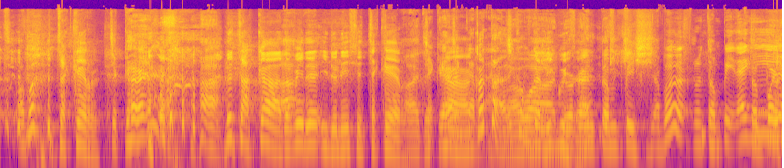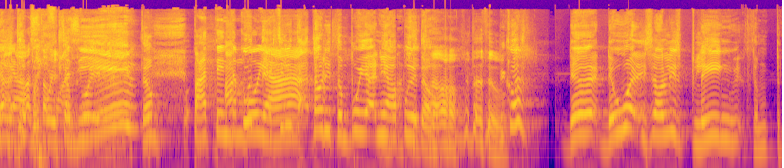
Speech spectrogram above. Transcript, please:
Apa? Ceker. Cekar Dia cakar tapi dia Indonesia ceker. Ah, Ceker, ceker. Kau tak kau bukan linguist Kan eh? tempis Apa Tempik lagi. Tempoyak Ya, Tempoyak Astaghfirullahaladzim. Tem- Patin Aku tempoyak. actually tak tahu ni tempoyak ni apa tau Oh, aku tak tahu. Because The the word is always playing with tem, tem,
